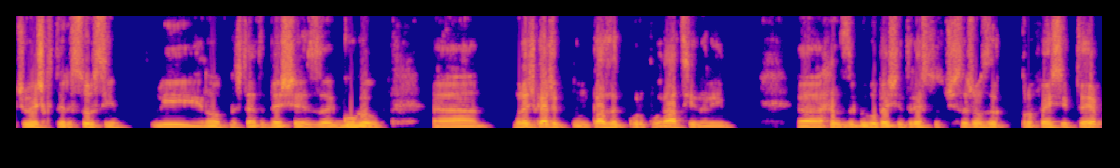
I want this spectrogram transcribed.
човешките ресурси. И едно от нещата беше за Google. А, понеже кажа, каза корпорации, нали, а, за Google беше интересно, че всъщност за професиите,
